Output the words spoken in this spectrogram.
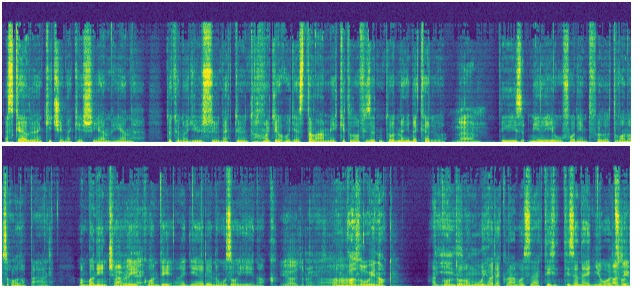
ez kellően kicsinek és ilyen, ilyen tökön a gyűszűnek tűnt, hogy, hogy ezt talán még ki tudom fizetni. Tudod, mennyibe kerül? Nem. 10 millió forint fölött van az alapár abban nincsen légkondi, egy ilyen Renault Zoe-nak. Ja, az, az újnak. Hát Tíz. gondolom új, ha reklámozzák. 11-8, hogy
